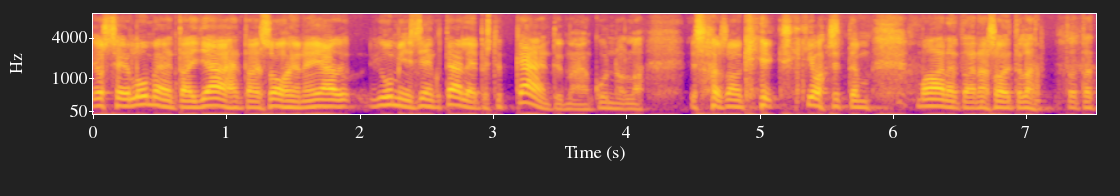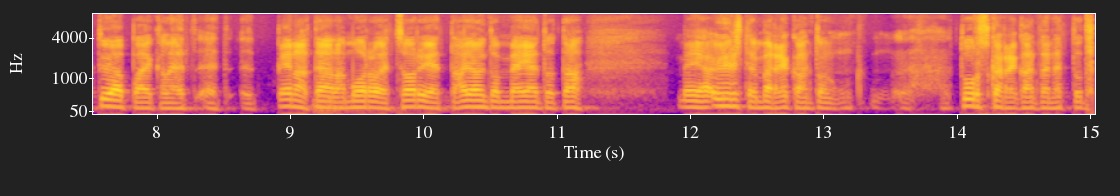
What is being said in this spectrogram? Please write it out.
jos ei lumeen tai jäähän tai sohjoon, ne jää jumiin siihen, kun täällä ei pysty kääntymään kunnolla. Ja se on kiva sitten maanantaina soitella tota, työpaikalle, että et, et, Pena täällä moro, että sori, että ajoin ton meidän tota, meidän yhdistelmärekan, ton turskarekan tänne tuota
